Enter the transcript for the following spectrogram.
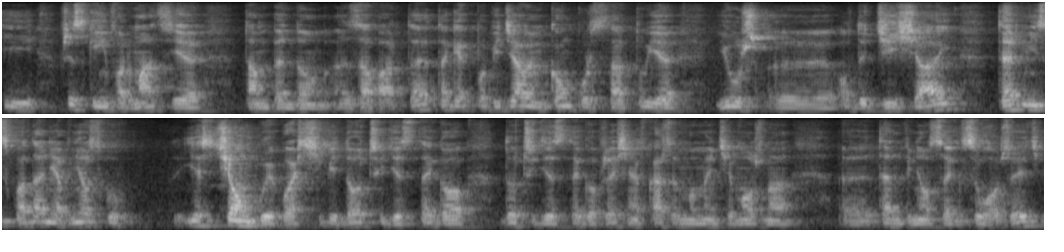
i wszystkie informacje tam będą zawarte. Tak jak powiedziałem, konkurs startuje już od dzisiaj. Termin składania wniosków jest ciągły właściwie do 30, do 30 września. W każdym momencie można e, ten wniosek złożyć.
